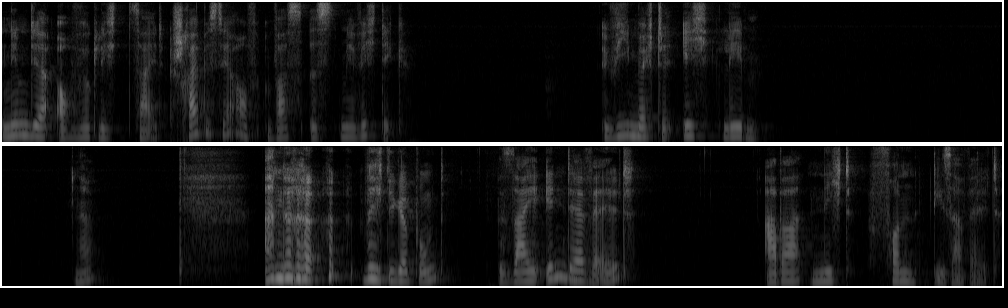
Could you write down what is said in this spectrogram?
Nimm dir auch wirklich Zeit. Schreib es dir auf. Was ist mir wichtig? Wie möchte ich leben? Ne? Anderer wichtiger Punkt, sei in der Welt, aber nicht von dieser Welt.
